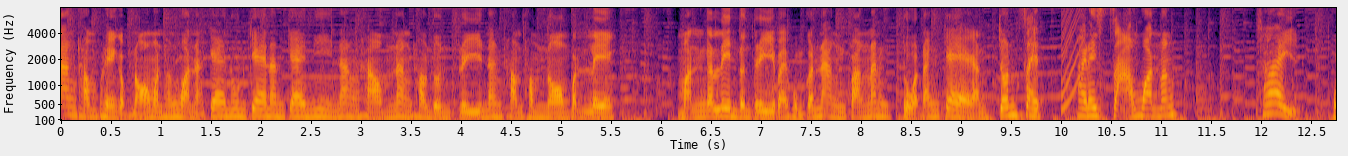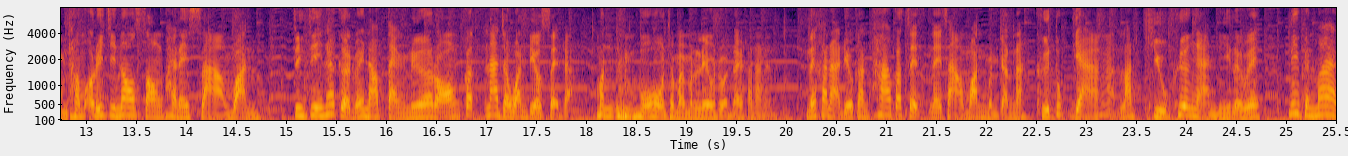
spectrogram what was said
นั่งทำเพลงกับน้องมันทั้งวันอะแก้นู่นแก้นั่นแก้นี่นั่งทำนั่งทำดนตรี นั่งทำทำนองบรรเลงมันก็เล่นดนตรีไปผมก็นั่งฟังนั่งตรวจนั่งแก้กัน จนเสร็จภายใน 3 วันมั้งใช่ผมทำออริจินอลซองภายใน 3 วัน จริงๆ ถ้าเกิดไม่นับแต่งเนื้อร้องก็น่าจะวันเดียวเสร็จอะมันโมโหทำไมมันเร็วด่วนได้ขนาดนั้น ในขณะเดียวกันภาพก็เสร็จใน 3 วันเหมือนกันนะ คือทุกอย่างอะรัดคิวเพื่องานนี้เลยเว้ยรีบกันมาก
